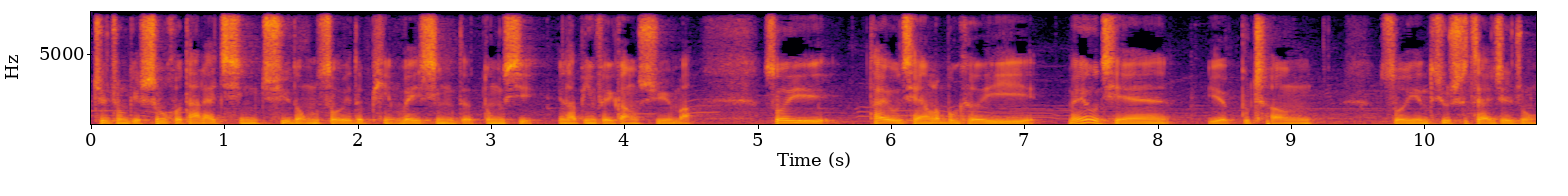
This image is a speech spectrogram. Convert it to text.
这种给生活带来情趣的我们所谓的品味性的东西，因为它并非刚需嘛。所以太有钱了不可以，没有钱也不成。所以就是在这种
